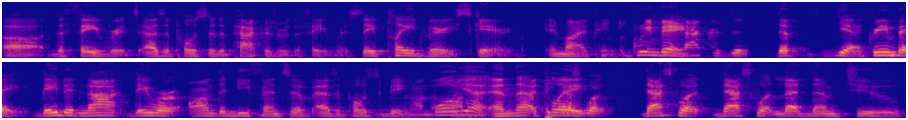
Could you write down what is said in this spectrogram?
uh, the favorites as opposed to the Packers were the favorites. They played very scared, in my opinion. Green The Bay. Packers did. The, yeah, Green Bay. They did not. They were on the defensive as opposed to being on the. Well, yeah, and that I think play- That's what. That's what. That's what led them to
